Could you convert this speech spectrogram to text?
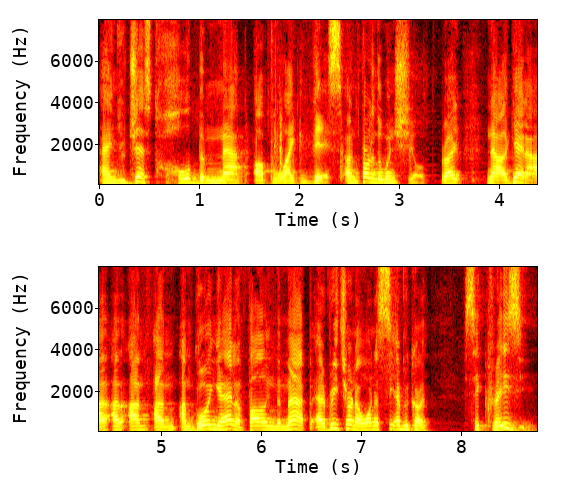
and you just hold the map up like this in front of the windshield, right? Now, again, I, am I'm, I'm going ahead, I'm following the map. Every turn, I want to see every car. You say crazy.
